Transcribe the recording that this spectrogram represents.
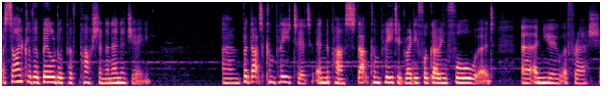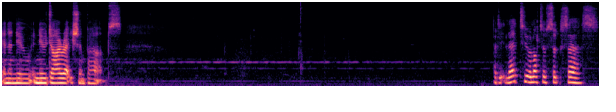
a cycle of a build-up of passion and energy. Um, but that's completed in the past. That completed, ready for going forward, uh, anew, afresh, in a new, a new direction, perhaps. But it led to a lot of success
